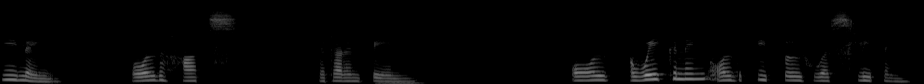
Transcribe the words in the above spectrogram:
healing all the hearts that are in pain, all awakening all the people who are sleeping.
